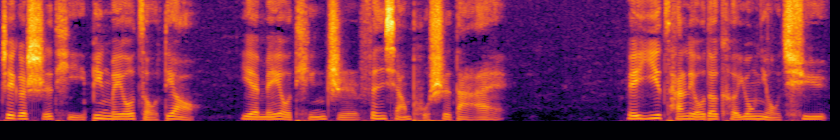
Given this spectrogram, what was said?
这个实体并没有走掉，也没有停止分享普世大爱。唯一残留的可用扭曲，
